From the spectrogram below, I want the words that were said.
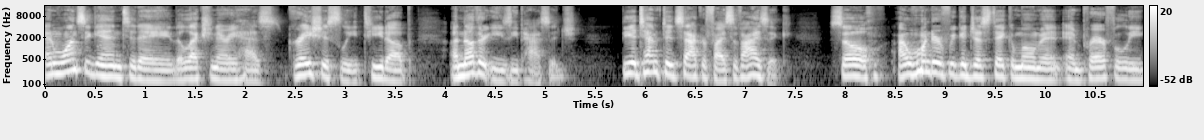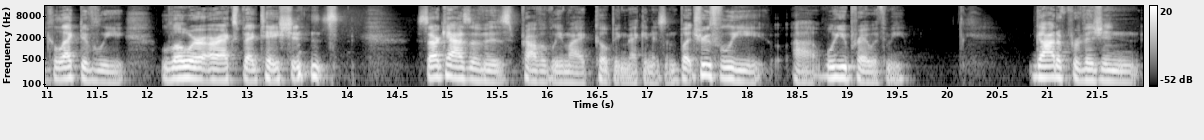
And once again today, the lectionary has graciously teed up another easy passage the attempted sacrifice of Isaac. So I wonder if we could just take a moment and prayerfully, collectively lower our expectations. Sarcasm is probably my coping mechanism, but truthfully, uh, will you pray with me? God of provision,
